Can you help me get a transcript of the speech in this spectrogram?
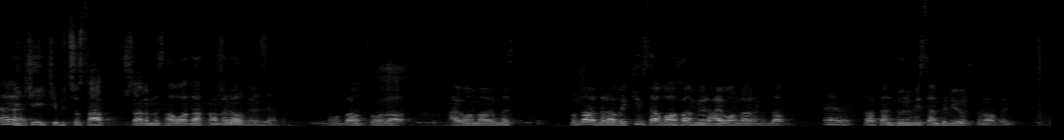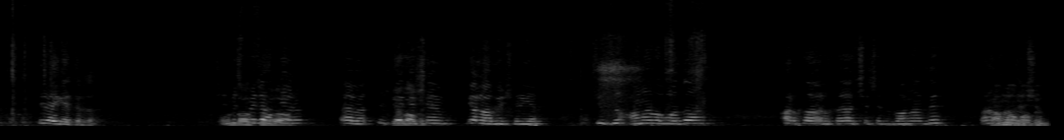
Evet. 2-2,5 saat kuşlarımız havada kalır çok abi. güzel. Ondan sonra hayvanlarımız bunlardır abi. Kimse bakamıyor hayvanlarımıza. Evet. Zaten durumu sen biliyorsun abi. Dile getirdik. Şimdi Ondan bismillah sonra- diyorum. Evet. Biz Gel abi. geçelim. Gel abi içeriye. Şimdi ana babadan arka arkaya çeçeti bana ver. Tamam, Tamam kardeşim. abi.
